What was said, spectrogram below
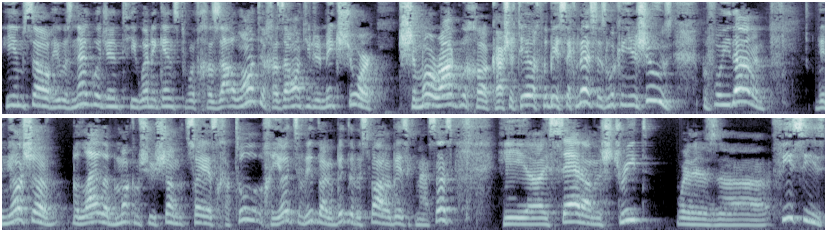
he himself, he was negligent. He went against what Chazal wanted. Chazal wanted you to make sure Shemor Raglecha Kashatelech Lebesek Knesses. Look at your shoes before you daven. He uh, sat on the street where there's uh, feces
